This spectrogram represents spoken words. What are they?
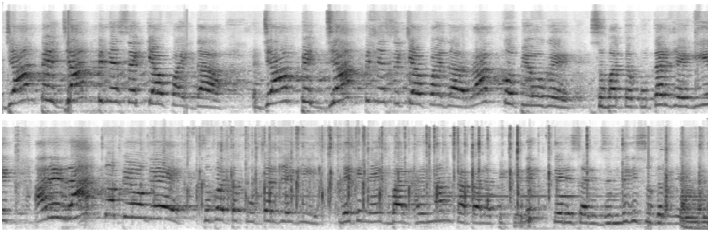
जाम पे जाम पीने से क्या फ़ायदा? जाम पे जाम पीने से क्या फ़ायदा? रात को पियोगे, सुबह तक उतर जाएगी। अरे, रात को पियोगे, सुबह तक उतर जाएगी। लेकिन एक बार हरिनाम का पाला पी के देख, तेरी सारी ज़िंदगी सुधर जाएगी।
